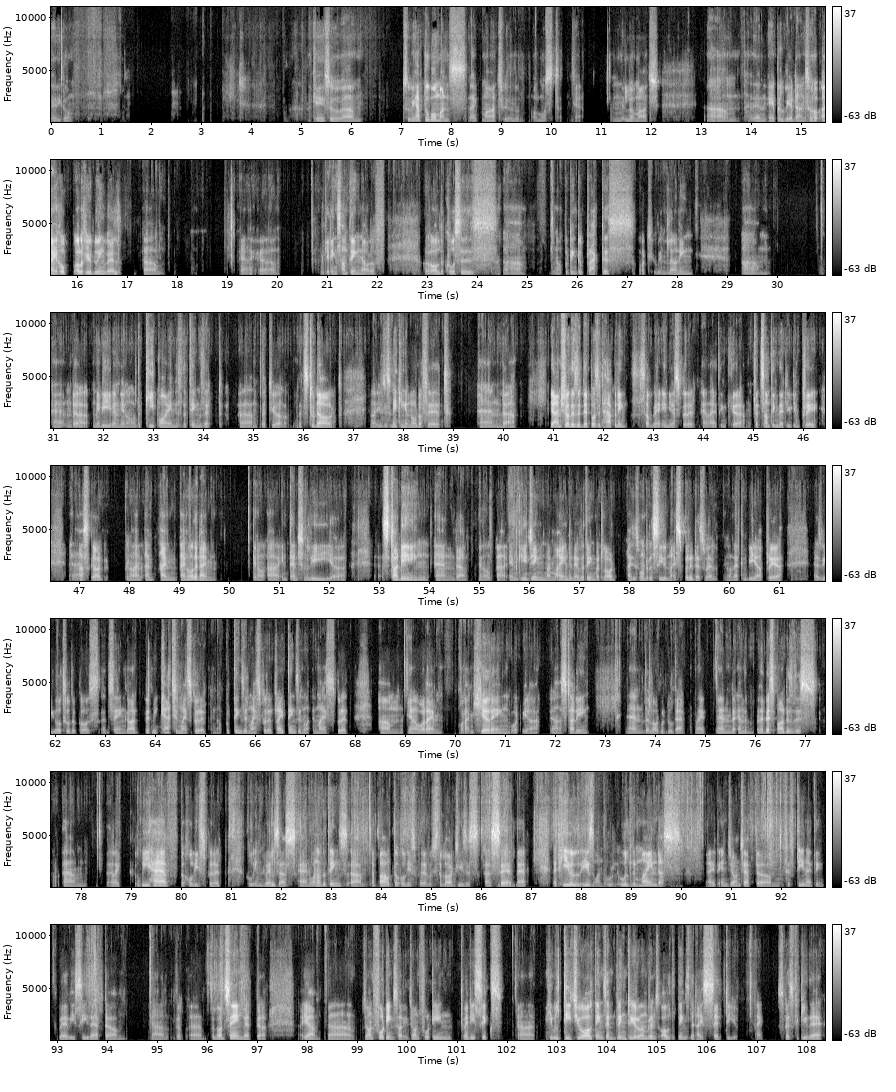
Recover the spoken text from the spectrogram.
there we go. Okay, so um, so we have two more months, like March, within the almost yeah middle of March, um, and then April we are done. So I hope all of you are doing well. Um, yeah, uh, getting something out of, of all the courses. Uh, you know, putting to practice what you've been learning. Um, and uh, maybe even you know the key points, the things that uh, that you that stood out. You know, you're just making a note of it, and uh, yeah, I'm sure there's a deposit happening somewhere in your spirit, and I think uh, that's something that you can pray and ask God. You know, I'm I'm, I'm I know that I'm you know uh, intentionally uh, studying and uh, you know uh, engaging my mind and everything. But lord i just want to receive in my spirit as well. You know that can be our prayer as we go through the course and saying god let me catch in my spirit you know put things in my spirit write things in, in my spirit um, you know what i'm what i'm hearing what we are uh, studying. And the lord would do that right? And and the, the best part is this um, like we have the Holy Spirit who indwells us. And one of the things um, about the Holy Spirit, which the Lord Jesus uh, said, that that He will He's one who, who will remind us. Right in John chapter um, 15, I think, where we see that um, uh, the, uh, the Lord saying that, uh, yeah, uh, John 14, sorry, John 14, 26, uh, He will teach you all things and bring to your remembrance all the things that I said to you. Specifically there,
